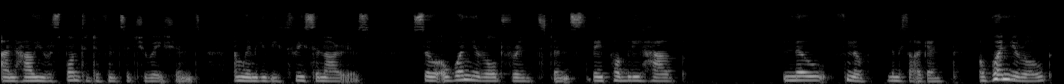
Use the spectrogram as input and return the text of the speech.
and how you respond to different situations i'm going to give you three scenarios. So a one year old for instance they probably have no, no, let me start again. A one year old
